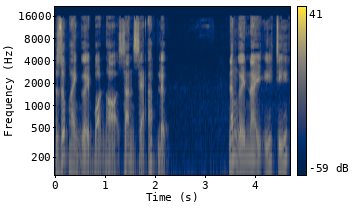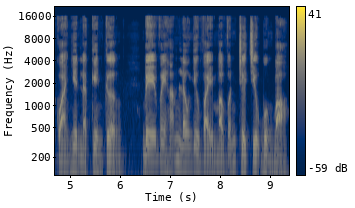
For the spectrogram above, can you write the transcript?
giúp hai người bọn họ san sẻ áp lực. Đám người này ý chí quả nhiên là kiên cường, bị vây hãm lâu như vậy mà vẫn chưa chịu buông bỏ.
